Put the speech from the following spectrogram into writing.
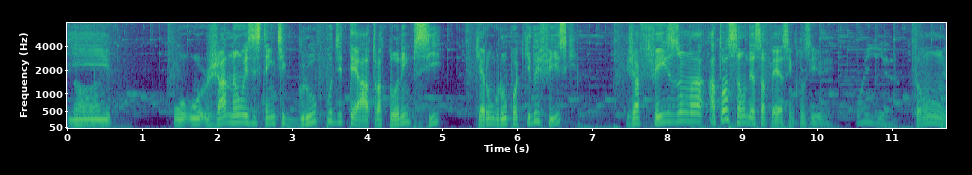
E o, o já não existente grupo de teatro Ator em Psi, que era um grupo aqui do IFISC, já fez uma atuação dessa peça, inclusive. Olha. Então,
